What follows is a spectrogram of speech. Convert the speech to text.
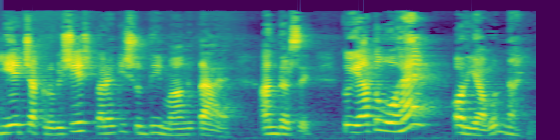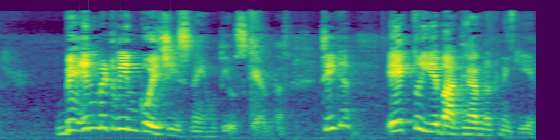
ये चक्र विशेष तरह की शुद्धि माँगता है अंदर से। तो या तो वो है और या वो नहीं। इन बिटवीन कोई चीज़ नहीं होती उसके अंदर। ठीक है? एक तो ये बात ध्यान रखने की है।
